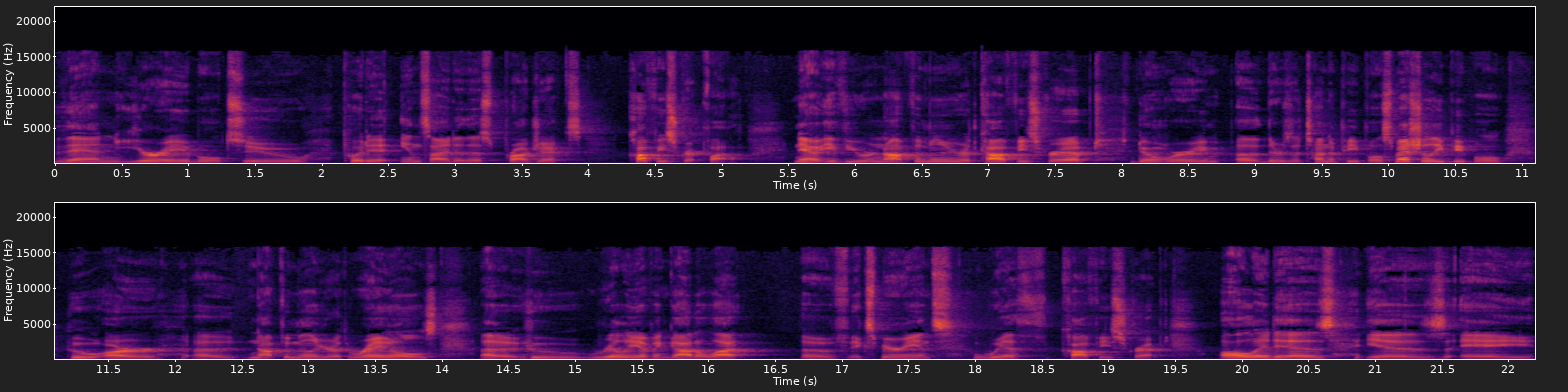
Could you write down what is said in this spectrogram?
then you're able to put it inside of this project's CoffeeScript file. Now, if you are not familiar with CoffeeScript, don't worry. Uh, there's a ton of people, especially people who are uh, not familiar with Rails, uh, who really haven't got a lot of experience with CoffeeScript all it is is a,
